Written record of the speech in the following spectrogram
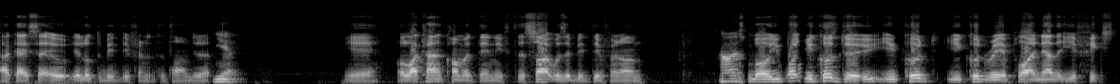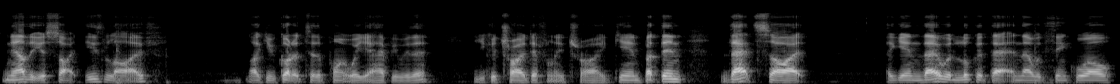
okay. So it, it looked a bit different at the time, did it? Yeah. Yeah. Well, I can't comment then if the site was a bit different on. Well, you, what you could do, you could you could reapply now that you're fixed. Now that your site is live, like you've got it to the point where you're happy with it, you could try definitely try again. But then that site, again, they would look at that and they would think, well,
